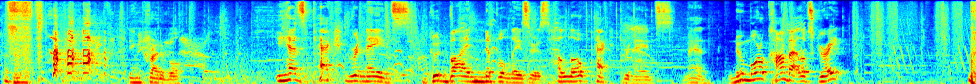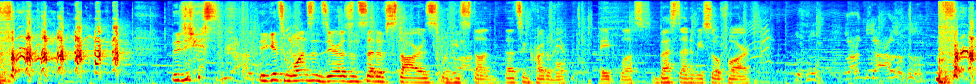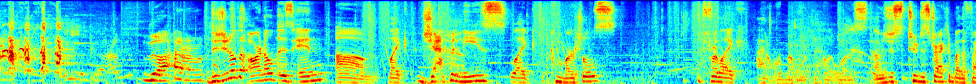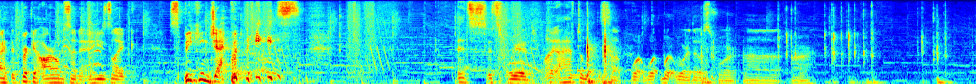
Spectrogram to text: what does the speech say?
Incredible. He has peck grenades. Goodbye nipple lasers. Hello peck grenades. Man, new Mortal Kombat looks great. Did you? He gets ones and zeros instead of stars when he's stunned. That's incredible. A plus. Best enemy so far. Did you know that Arnold is in um like Japanese like commercials for like I don't remember what the hell it was. I was just too distracted by the fact that freaking Arnold's in it and he's like speaking Japanese. It's it's weird. I, I have to look this up. What what what were those for? Uh, are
